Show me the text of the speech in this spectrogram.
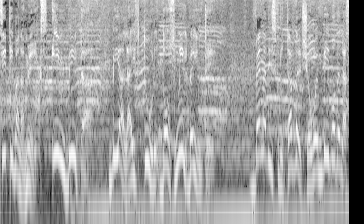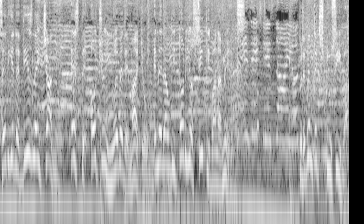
City Banamex invita Vía Live Tour 2020. Ven a disfrutar del show en vivo de la serie de Disney Channel este 8 y 9 de mayo en el auditorio City Banamex. Preventa exclusiva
